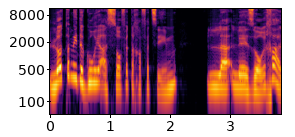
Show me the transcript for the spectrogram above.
לא תמיד הגור יאסוף את החפצים לאזור אחד,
